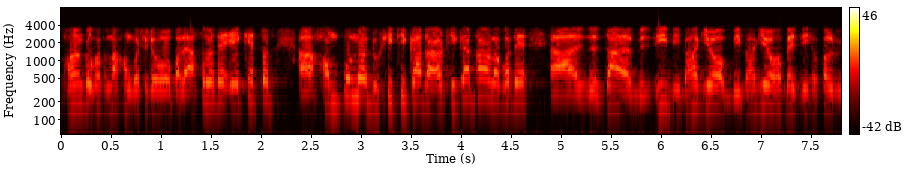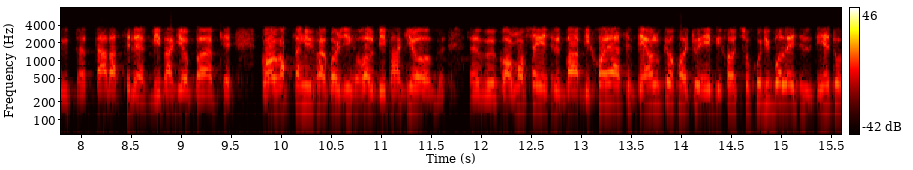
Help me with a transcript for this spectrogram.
ভয়ংকৰ ঘটনা সংঘটিত হ'ব পাৰে। আচলতে এই ক্ষেত্ৰত সম্পূৰ্ণ দোষী ঠিকাদাৰ আৰু ঠিকাদাৰৰ লগতে যা- বিভাগীয় বিভাগীয়ভাৱে যিসকল তাত আছিলে বিভাগীয় গড় ৰপ্তানি বিভাগৰ যিসকল বিভাগীয় কৰ্মচাৰী আছিল বা বিষয়া আছিল তেওঁলোকেও হয়তো এই বিষয়ত চকু দিব লাগিছিল। যিহেতু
